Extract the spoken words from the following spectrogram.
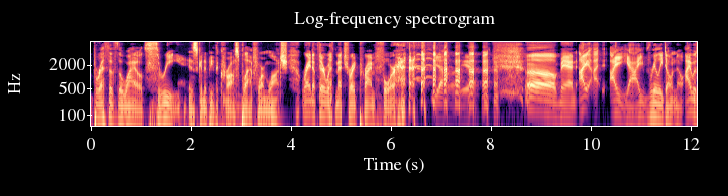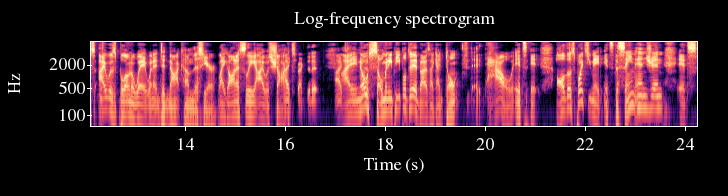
Breath of the Wild 3 is going to be the cross-platform launch, right up there with Metroid Prime 4. Yeah. Oh, yeah. oh man, I, I I yeah, I really don't know. I was I was blown away when it did not come this year. Like honestly, I was shocked. I expected it. I, I know so many people did, but I was like, I don't. How it's it. All those points you made. It's the same engine. It's.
